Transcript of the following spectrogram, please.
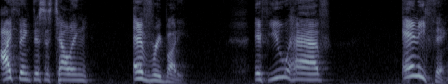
I think this is telling everybody if you have anything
